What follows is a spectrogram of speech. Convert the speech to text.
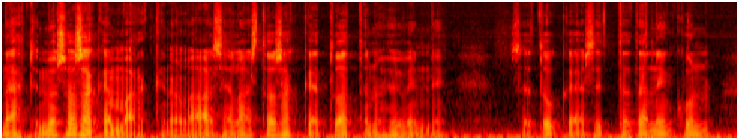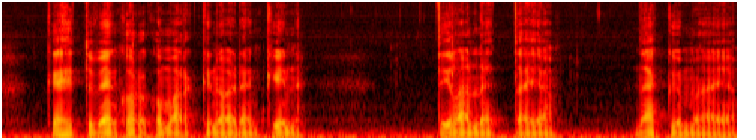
nähty myös osakemarkkinoilla. Aasialaiset osakkeet tuottanut hyvin, niin se tukee sitten tätä niin kuin kehittyvien korkomarkkinoidenkin tilannetta ja näkymää ja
